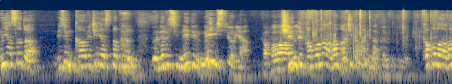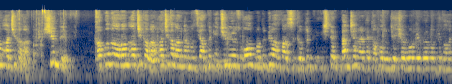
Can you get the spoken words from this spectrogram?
Bu yasada bizim kahveci esnafının önerisi nedir, ne istiyor ya? Kapalı Şimdi kapalı alan açık alan bir dakika. Kapalı alan açık alan. Şimdi kapalı alan açık alan. Açık alanlarımız yaptık, içiriyoruz. Olmadı biraz daha sıkıldık. İşte pencerelerde kapalınca şöyle oluyor böyle oluyor falan.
